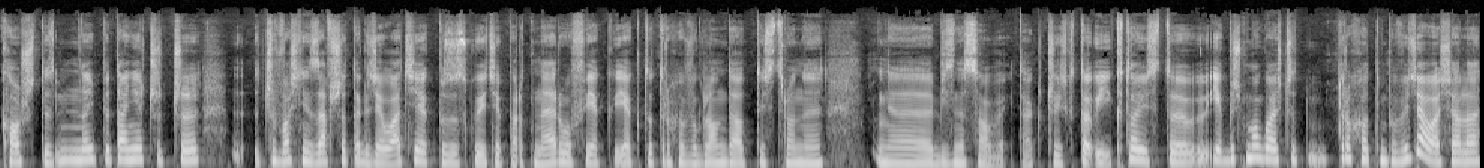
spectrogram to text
koszty. No i pytanie, czy, czy, czy właśnie zawsze tak działacie, jak pozyskujecie partnerów, jak, jak to trochę wygląda od tej strony e, biznesowej, tak? Czyli kto, i kto jest, e, jakbyś mogła jeszcze trochę o tym powiedziałaś, ale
